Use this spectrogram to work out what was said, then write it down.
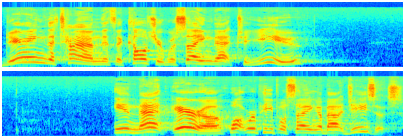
during the time that the culture was saying that to you, in that era, what were people saying about Jesus?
